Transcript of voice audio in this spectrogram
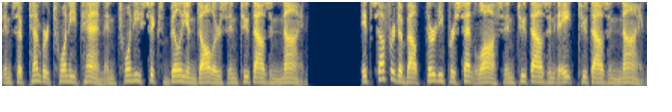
in September 2010 and $26 billion in 2009. It suffered about 30% loss in 2008–2009.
